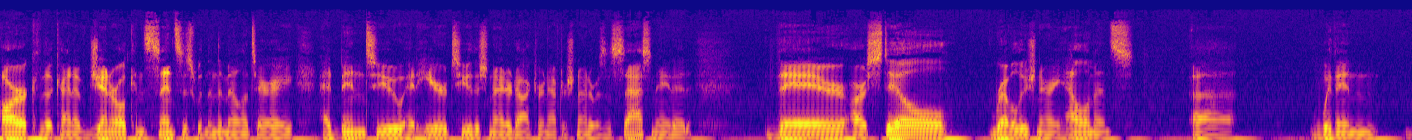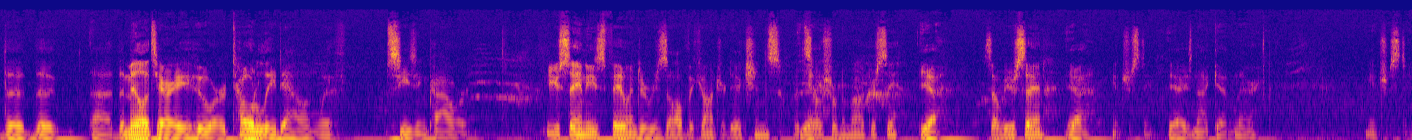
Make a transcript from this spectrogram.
arc, the kind of general consensus within the military had been to adhere to the Schneider Doctrine after Schneider was assassinated, there are still revolutionary elements uh, within the the uh, the military who are totally down with seizing power. Are you saying he's failing to resolve the contradictions with Yeah. social democracy? Yeah, Is that what you're saying? yeah, Interesting. yeah. He's not getting there. Interesting.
